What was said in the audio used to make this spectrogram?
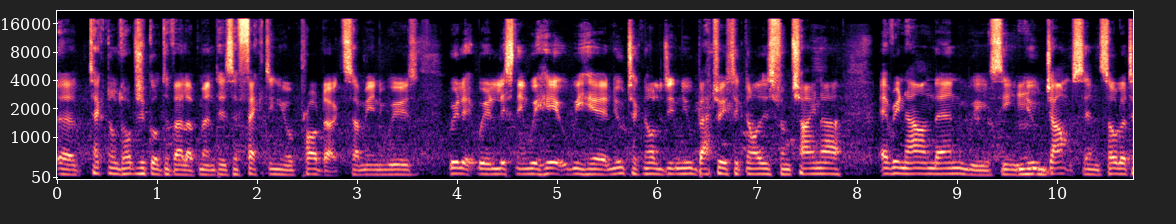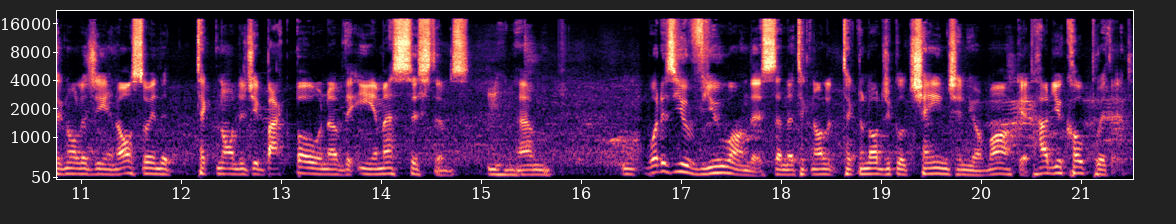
uh, technological development is affecting your products? I mean, we're, we're, we're listening, we hear, we hear new technology, new battery technologies from China. Every now and then we see mm. new jumps in solar technology and also in the technology backbone of the EMS systems. Mm-hmm. Um, what is your view on this and the technolo- technological change in your market? How do you cope with it?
